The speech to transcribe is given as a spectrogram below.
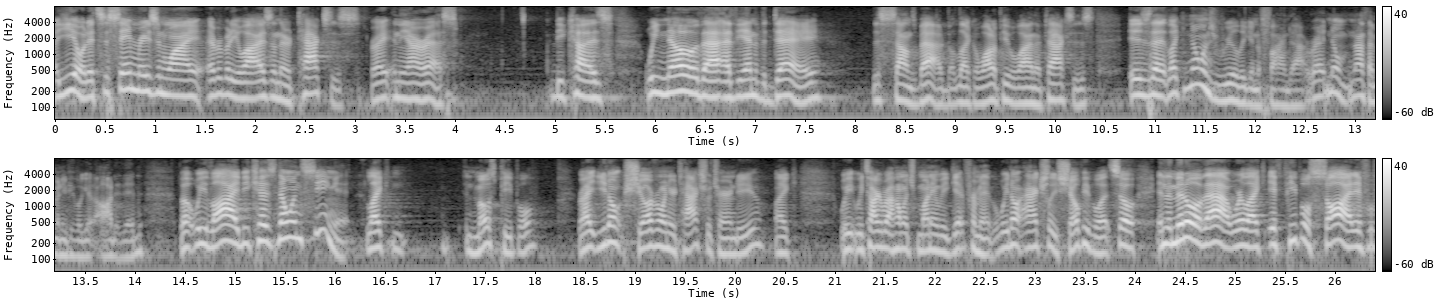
a yield. It's the same reason why everybody lies on their taxes, right, in the IRS. Because we know that at the end of the day, this sounds bad, but like a lot of people lie on their taxes, is that like no one's really going to find out, right? No, not that many people get audited, but we lie because no one's seeing it. Like most people, right? You don't show everyone your tax return, do you? Like we, we talk about how much money we get from it, but we don't actually show people it. So in the middle of that, we're like, if people saw it, if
